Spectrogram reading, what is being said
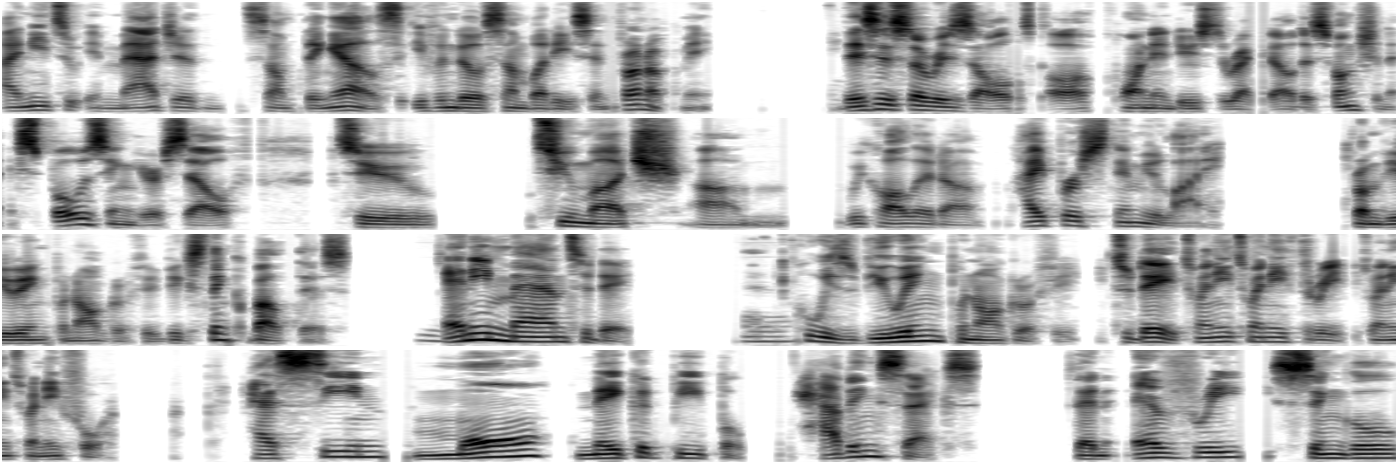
I need to imagine something else, even though somebody's in front of me." This is a result of porn-induced erectile dysfunction, exposing yourself to too much. Um, we call it a hyperstimuli from viewing pornography. Because think about this: any man today who is viewing pornography today, 2023, 2024, has seen more naked people having sex than every single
